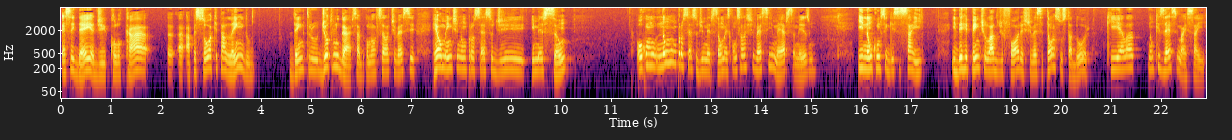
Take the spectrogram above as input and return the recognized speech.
essa ideia de colocar a, a pessoa que está lendo dentro de outro lugar, sabe? Como se ela tivesse realmente num processo de imersão. Ou como, não num processo de imersão, mas como se ela estivesse imersa mesmo e não conseguisse sair e de repente o lado de fora estivesse tão assustador que ela não quisesse mais sair.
